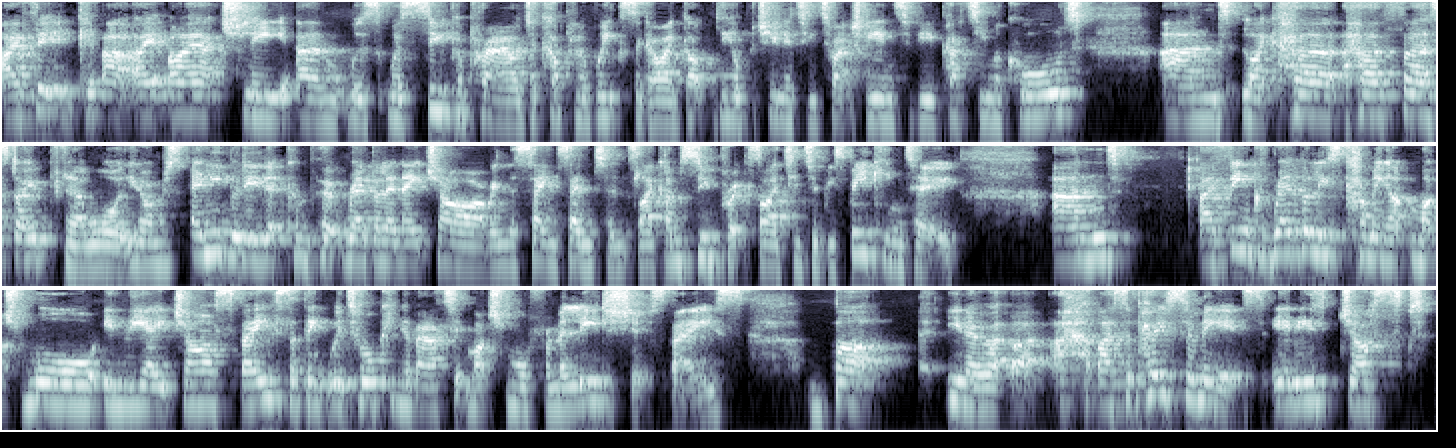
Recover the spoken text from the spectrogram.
I think I, I actually um, was was super proud. A couple of weeks ago, I got the opportunity to actually interview Patty McCord, and like her her first opener, or you know, I'm just anybody that can put rebel and HR in the same sentence. Like I'm super excited to be speaking to, and I think rebel is coming up much more in the HR space. I think we're talking about it much more from a leadership space, but you know, I, I suppose for me, it's it is just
